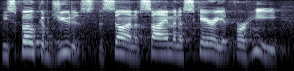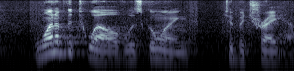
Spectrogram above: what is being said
He spoke of Judas, the son of Simon Iscariot, for he, one of the twelve, was going to betray him.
